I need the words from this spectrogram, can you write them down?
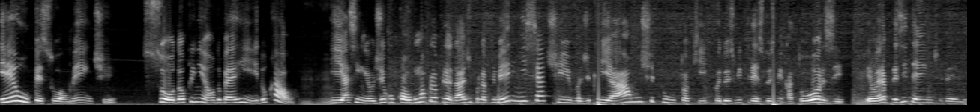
eu pessoalmente sou da opinião do BRI e do CAL. Uhum. E assim, eu digo com alguma propriedade, porque a primeira iniciativa de criar um instituto aqui, que foi 2013, 2014, uhum. eu era presidente dele.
